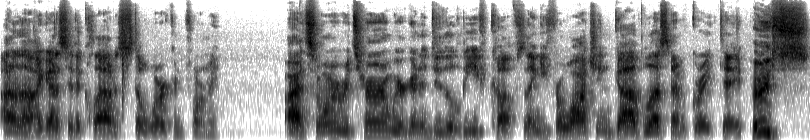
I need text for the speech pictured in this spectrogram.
I don't know. I gotta say the cloud is still working for me. Alright, so when we return, we're gonna do the leaf cups. Thank you for watching. God bless and have a great day. Peace!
